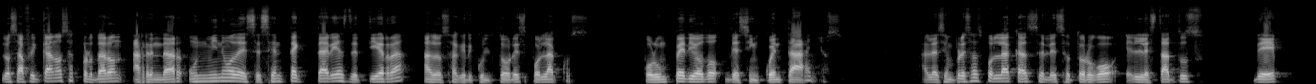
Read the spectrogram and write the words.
los africanos acordaron arrendar un mínimo de 60 hectáreas de tierra a los agricultores polacos por un periodo de 50 años. A las empresas polacas se les otorgó el estatus de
